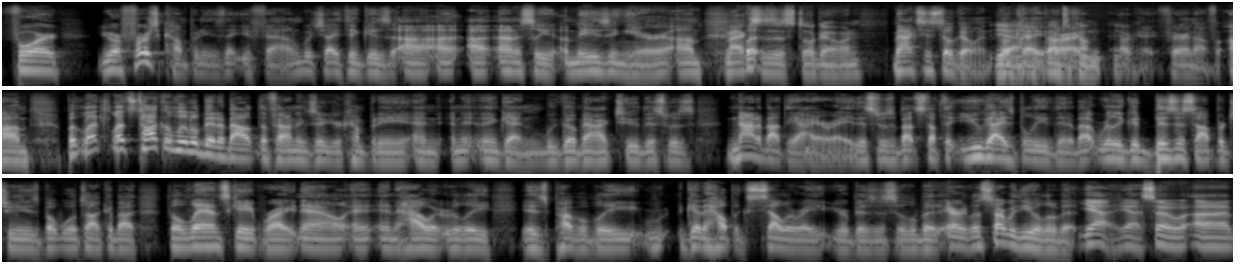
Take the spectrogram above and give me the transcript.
for your first companies that you found, which I think is uh, uh, uh, honestly amazing here. Um, Max's but- is still going. Max is still going. Yeah, okay, about all to right. come, yeah. Okay, fair enough. Um, but let's let's talk a little bit about the foundings of your company, and, and and again, we go back to this was not about the IRA. This was about stuff that you guys believed in, about really good business opportunities. But we'll talk about the landscape right now and, and how it really is probably going to help accelerate your business a little bit. Eric, let's start with you a little bit. Yeah, yeah. So uh,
